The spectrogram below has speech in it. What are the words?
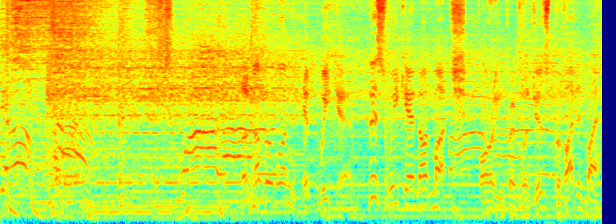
jump, jump. The number one hit weekend. This weekend on Much. Pouring privileges provided by.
